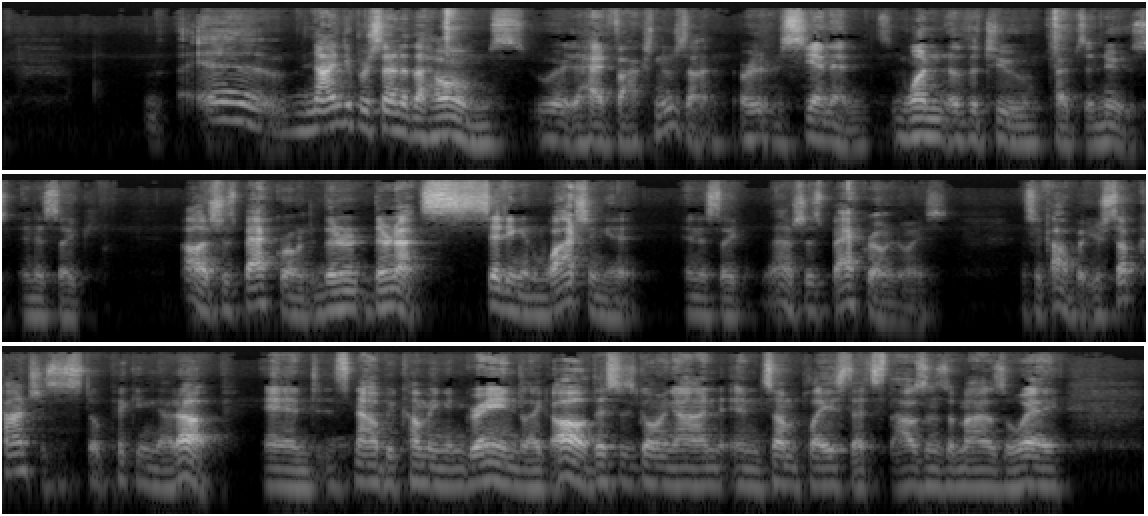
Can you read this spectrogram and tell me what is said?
eh, ninety percent of the homes had Fox News on or CNN, one of the two types of news, and it's like, oh, it's just background. They're they're not sitting and watching it, and it's like, oh, it's just background noise. It's like, oh, but your subconscious is still picking that up, and it's now becoming ingrained. Like, oh, this is going on in some place that's thousands of miles away,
